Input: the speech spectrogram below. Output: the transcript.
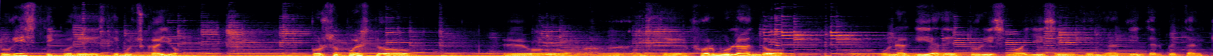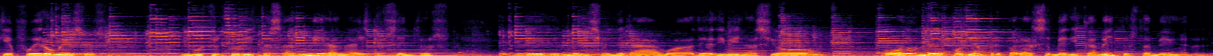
turístico de este Muchcayo? Por supuesto, eh, este, formulando una guía de turismo allí se tendrá que interpretar qué fueron esos y muchos turistas admiran a estos centros de, medición del agua, de adivinación o donde podían prepararse medicamentos también,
